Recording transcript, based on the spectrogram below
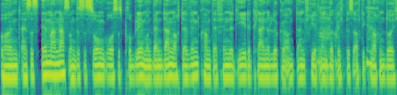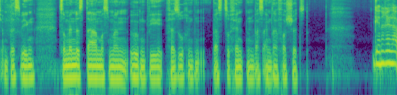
Und es ist immer nass und das ist so ein großes Problem. Und wenn dann noch der Wind kommt, der findet jede kleine Lücke und dann friert man oh. wirklich bis auf die Knochen ja. durch. Und deswegen, zumindest da muss man irgendwie versuchen, was zu finden, was einem davor schützt generell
